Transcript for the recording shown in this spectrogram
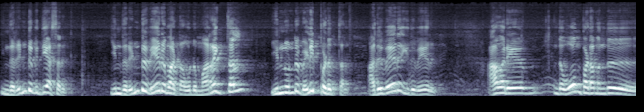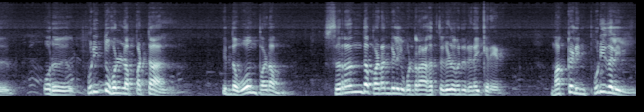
இந்த ரெண்டு வித்தியாசம் இருக்கு. இந்த ரெண்டு வேறுபாட்டை ஒன்று மறைத்தல் இன்னொன்று வெளிப்படுத்தல். அது வேறு இது வேறு. அவர் இந்த ஓம் படம் வந்து ஒரு புரிந்து கொள்ளப்பட்டால் இந்த ஓம் படம் சிறந்த படங்களில் ஒன்றாக திகழும் என்று நினைக்கிறேன். மக்களின் புரிதலில்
